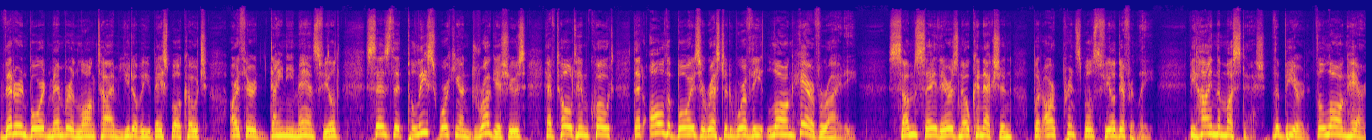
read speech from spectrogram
Veteran board member and longtime UW baseball coach Arthur Dynie Mansfield says that police working on drug issues have told him, quote, that all the boys arrested were of the long hair variety. Some say there is no connection, but our principals feel differently. Behind the mustache, the beard, the long hair,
